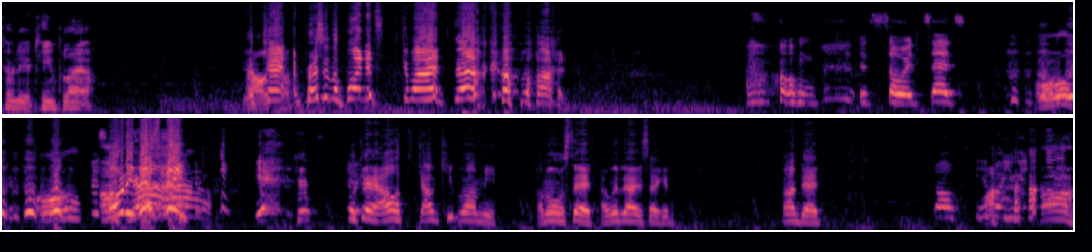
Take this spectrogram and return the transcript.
Totally a team player. I can't. I'm pressing the button. It's, come on! No, come on! Oh, it's so intense. Oh, oh, How oh, did he miss me? Yeah. Okay, I'll I'll keep him on me. I'm almost dead. I'm gonna die in a second. I'm dead. Oh, Hippo, you get. Oh,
